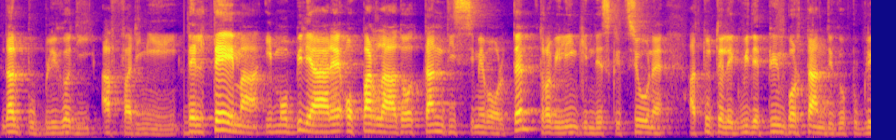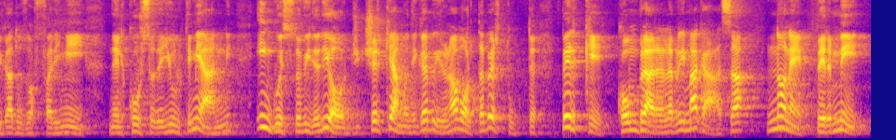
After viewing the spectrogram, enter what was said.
dal pubblico di Affari miei. Del tema immobiliare ho parlato tantissime volte, trovi link in descrizione a tutte le guide più importanti che ho pubblicato su Affari miei nel corso degli ultimi anni. In questo video di oggi cerchiamo di capire una volta per tutte perché comprare la prima casa non è per me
